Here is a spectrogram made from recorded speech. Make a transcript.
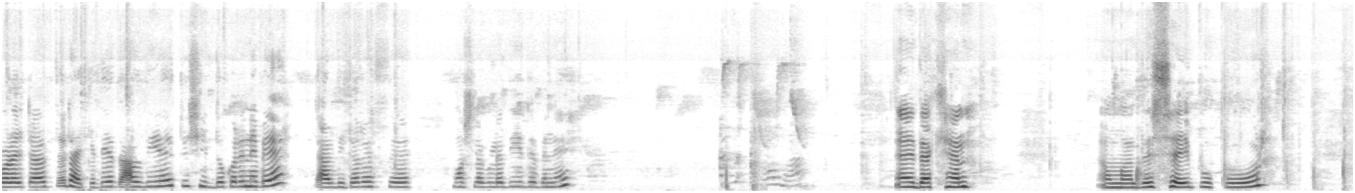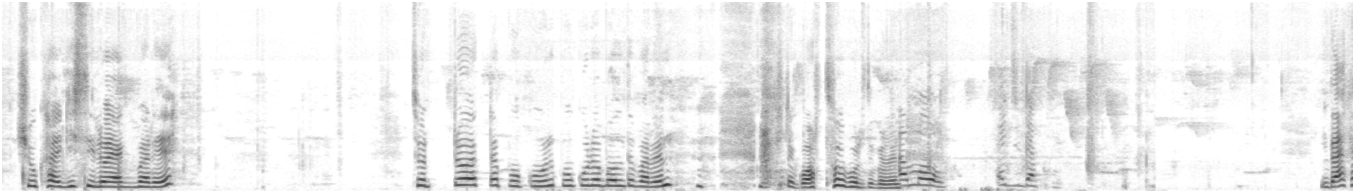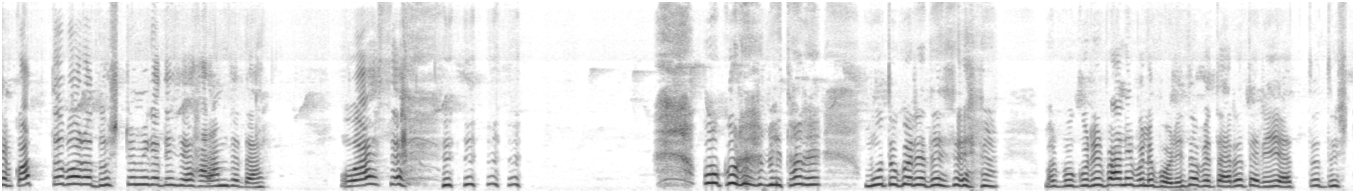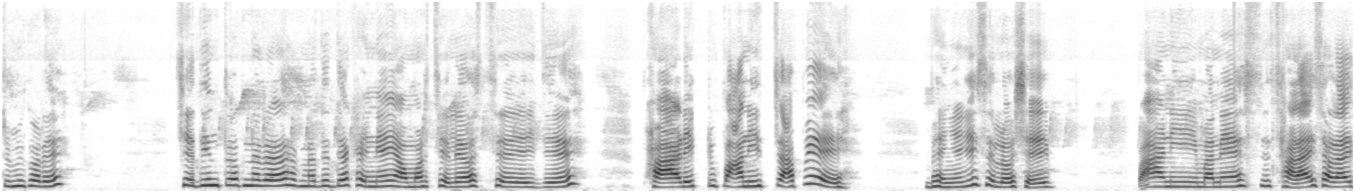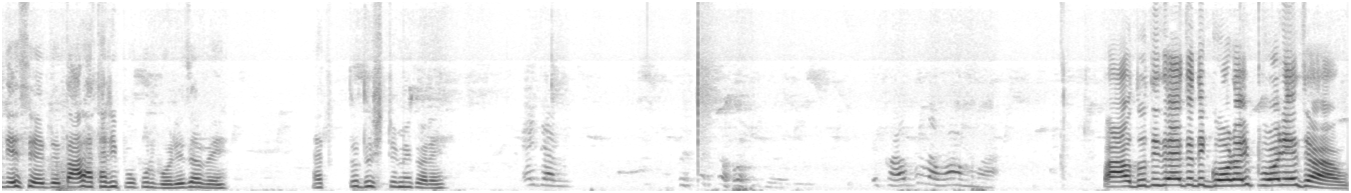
বড়াইটা হচ্ছে ঢাকে দিয়ে জাল দিয়ে একটু সিদ্ধ করে নেবে। তার ভিতরে হচ্ছে মশলাগুলো দিয়ে দেবে নে। এই দেখেন আমাদের সেই পুকুর শুকায় গেছিল একবারে। ছোট্ট একটা পুকুর পুকুরও বলতে পারেন একটা গর্তও বলতে পারেন। যে দেখেন কত বড় দুষ্টুমি দিয়েছে হারামজাদা। ও পুকুরের ভিতরে মুতু করে দিয়েছে। আমার পুকুরের পানি বলে ভরে যাবে তাড়াতাড়ি, এত দুষ্টুমি করে। সেদিন তো আপনারা আপনাদের দেখাই নেই, আমার ছেলে হচ্ছে এই যে ফাড় একটু পানির চাপে ভেঙে গেছিল, সেই পানি মানে ছাড়াই ছাড়াই দিয়েছে যে তাড়াতাড়ি পুকুর ভরে যাবে। এত দুষ্টুমি করে এই যে আমি এই খাও দিলাম পাও ধুতে যায় যদি গোড়ায় পড়ে যাও।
